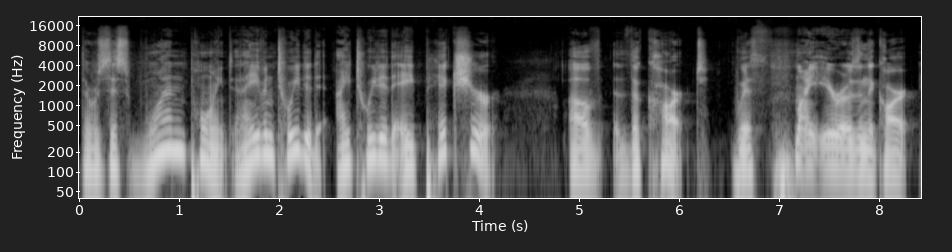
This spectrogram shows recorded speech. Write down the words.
there was this one point, and I even tweeted it. I tweeted a picture of the cart with my Eeros in the cart,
